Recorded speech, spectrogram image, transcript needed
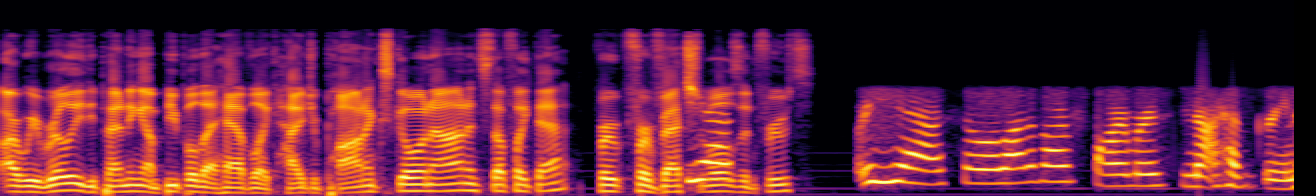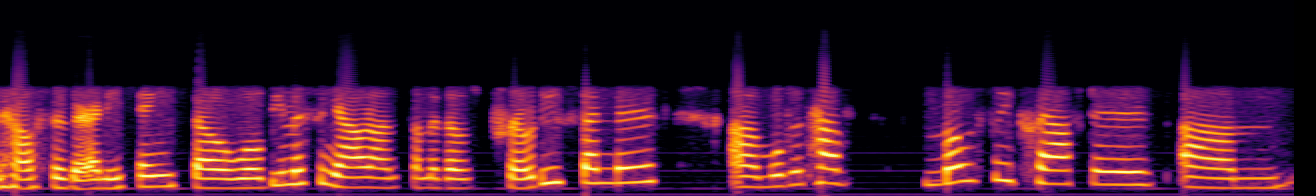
are we really depending on people that have like hydroponics going on and stuff like that for for vegetables Yeah. and fruits? Yeah, so a lot of our farmers do not have greenhouses or anything, so we'll be missing out on some of those produce vendors. Um, we'll just have mostly crafters, um,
